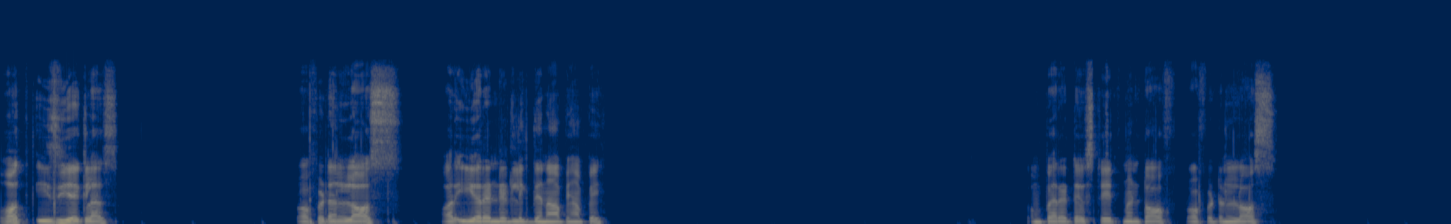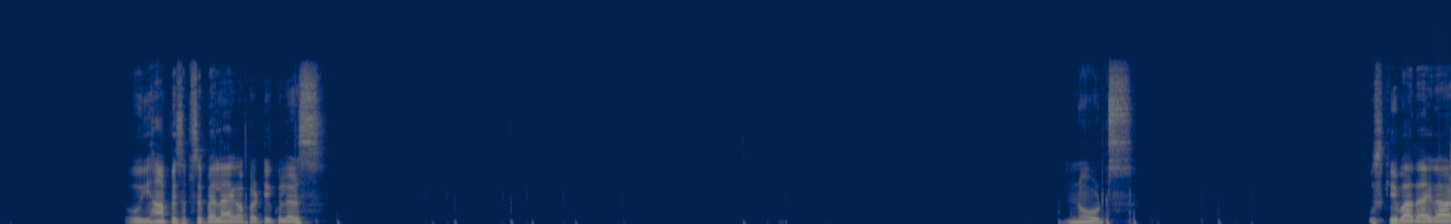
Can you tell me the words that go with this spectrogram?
बहुत इजी है क्लास प्रॉफिट एंड लॉस और ईयर एंडेड लिख देना आप यहाँ पे. Comparative statement of profit and loss तो यहाँ पे सबसे पहला आएगा पर्टिकुलर्स नोट्स। उसके बाद आएगा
